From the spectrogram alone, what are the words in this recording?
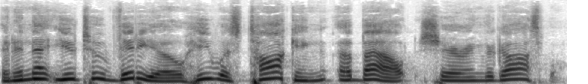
And in that YouTube video, he was talking about sharing the gospel.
